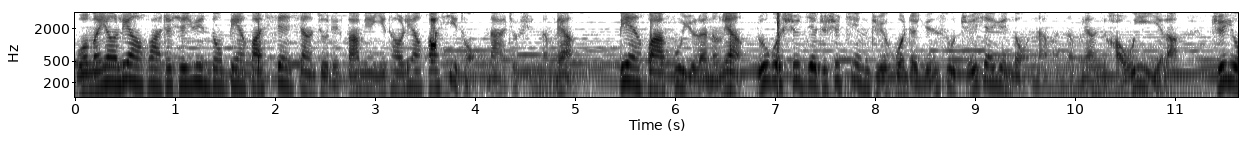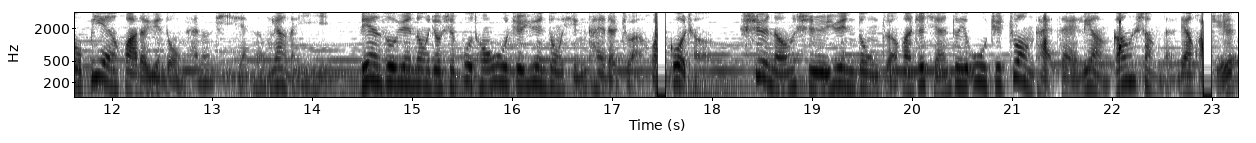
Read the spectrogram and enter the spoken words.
我们要量化这些运动变化现象，就得发明一套量化系统，那就是能量。变化赋予了能量。如果世界只是静止或者匀速直线运动，那么能量就毫无意义了。只有变化的运动才能体现能量的意义。变速运动就是不同物质运动形态的转换过程。势能是运动转换之前对物质状态在量纲上的量化值。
